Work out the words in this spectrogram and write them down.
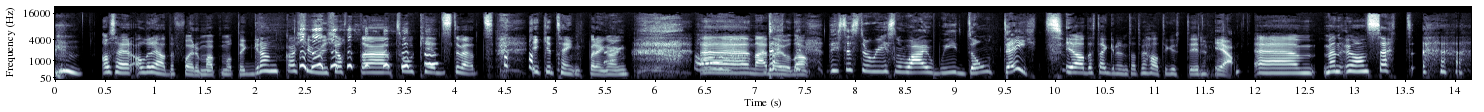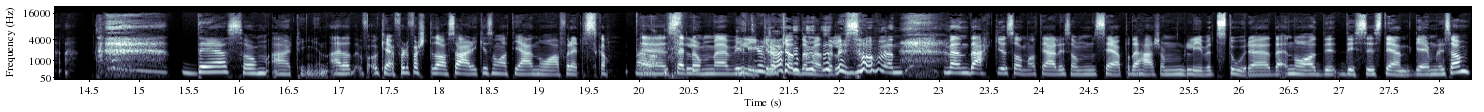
og ser allerede for meg på en måte Granka 2028, to kids, du vet. Ikke tenk på det engang. Uh, nei, er jo da. This is the reason why we don't date. Ja, dette er grunnen til at vi hater gutter. Yeah. Uh, men uansett Det som er tingen, er at Ok, For det første da, så er det ikke sånn at jeg nå er forelska. Eh, selv om eh, vi liker å kødde med det, liksom. Men, men det er ikke sånn at jeg liksom ser på det her som livets store det, nå, This is the end game, liksom.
